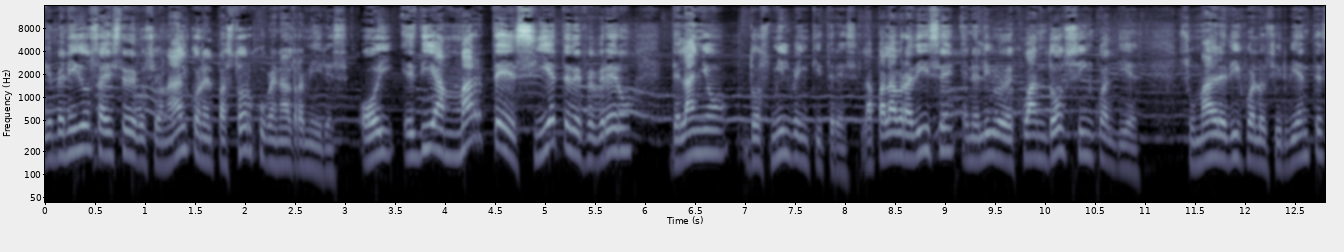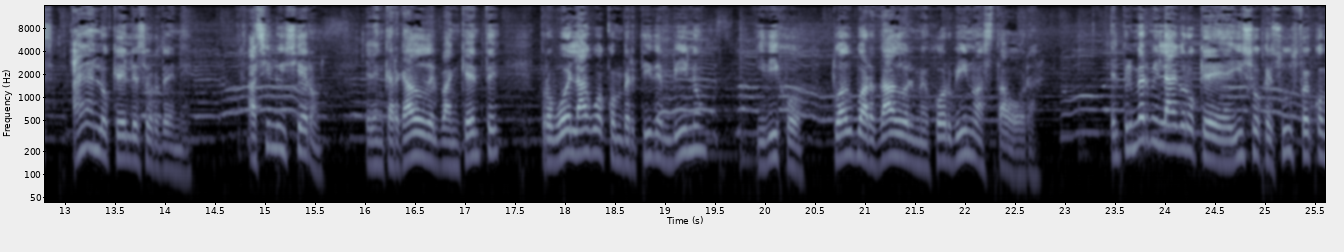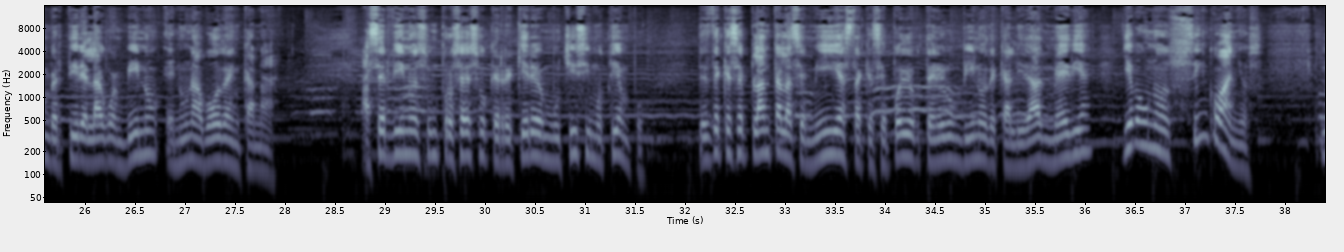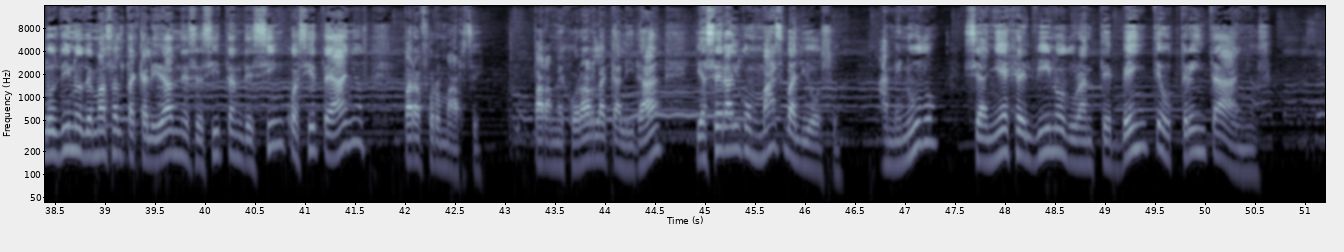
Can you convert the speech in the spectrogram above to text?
Bienvenidos a este devocional con el pastor Juvenal Ramírez. Hoy es día martes 7 de febrero del año 2023. La palabra dice en el libro de Juan 2, 5 al 10. Su madre dijo a los sirvientes, hagan lo que él les ordene. Así lo hicieron. El encargado del banquete probó el agua convertida en vino y dijo, tú has guardado el mejor vino hasta ahora. El primer milagro que hizo Jesús fue convertir el agua en vino en una boda en Caná. Hacer vino es un proceso que requiere muchísimo tiempo. Desde que se planta la semilla hasta que se puede obtener un vino de calidad media, lleva unos 5 años. Los vinos de más alta calidad necesitan de 5 a 7 años para formarse, para mejorar la calidad y hacer algo más valioso. A menudo se añeja el vino durante 20 o 30 años.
